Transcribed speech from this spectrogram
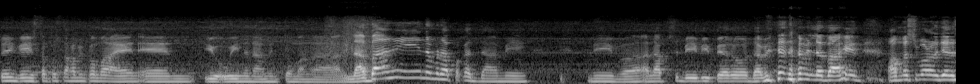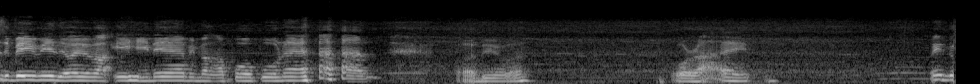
So yun guys, tapos na kami kumain and iuwi na namin itong mga labahin naman napakadami. Di ba? Alap si baby pero dami na namin labahin. How much more dyan si baby? Di ba? May mga ihi na yan, may mga popo na yan. o, di ba? Alright. Ay, no-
